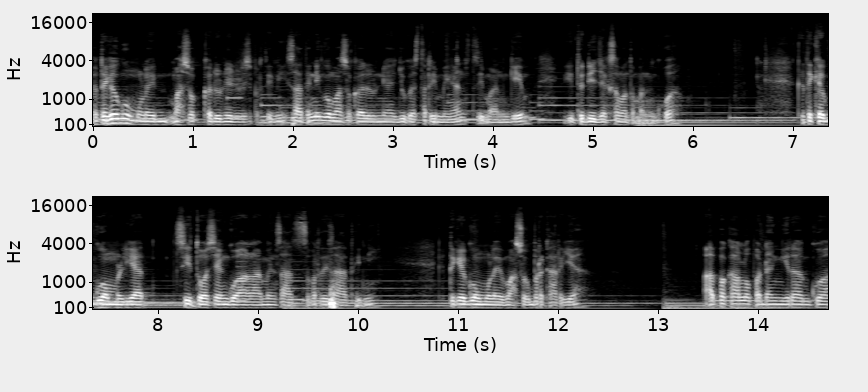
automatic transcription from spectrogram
ketika gue mulai masuk ke dunia dunia seperti ini saat ini gue masuk ke dunia juga streamingan streamingan game. Itu diajak sama teman gue ketika gue melihat situasi yang gue alamin saat seperti saat ini ketika gue mulai masuk berkarya apakah lo pada ngira gue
